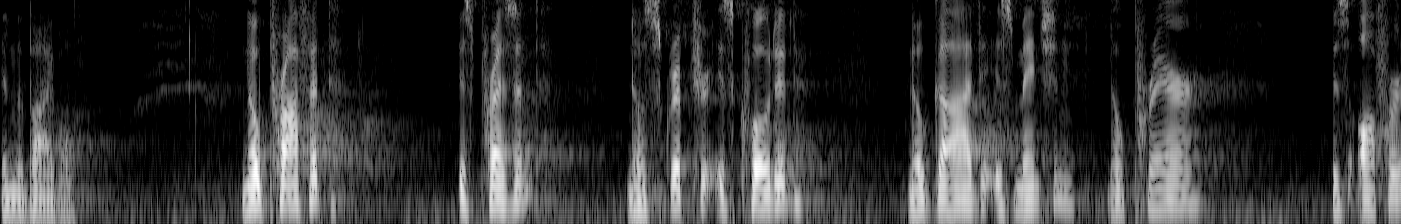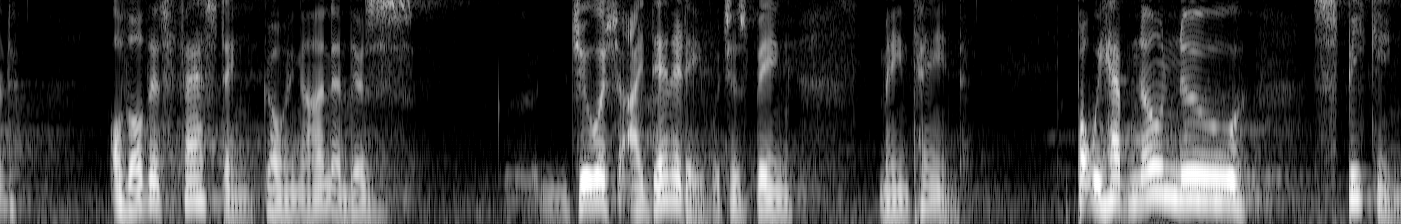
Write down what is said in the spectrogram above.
in the Bible. No prophet is present, no scripture is quoted, no God is mentioned, no prayer is offered. Although there's fasting going on and there's Jewish identity which is being maintained. But we have no new speaking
